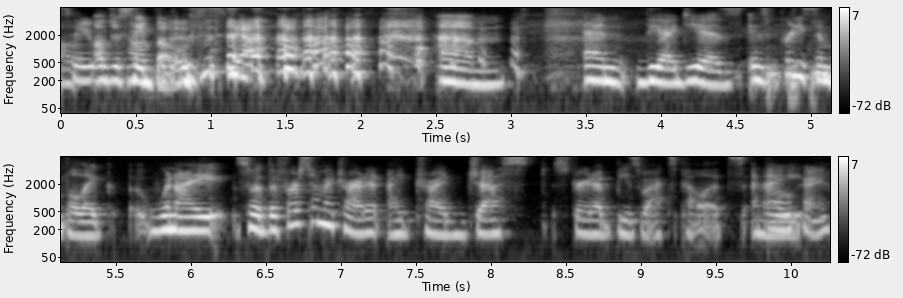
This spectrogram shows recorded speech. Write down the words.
I'll, I'll just say both. Yeah. um, and the idea is is pretty simple. Like when I so the first time I tried it, I tried just straight up beeswax pellets, and I okay.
